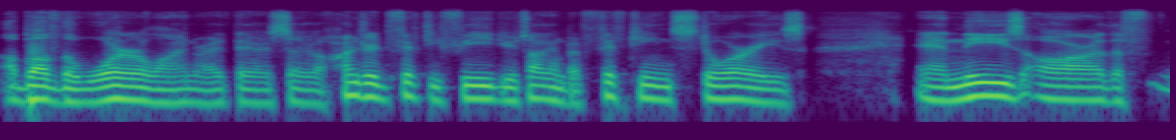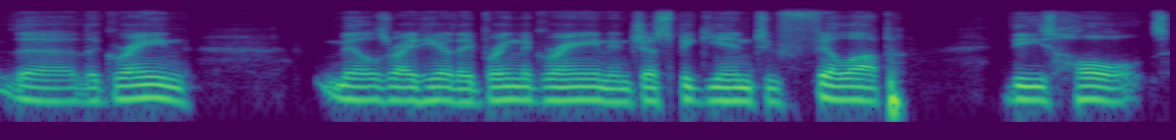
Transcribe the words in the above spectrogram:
above the water line right there. So 150 feet, you're talking about 15 stories. And these are the the the grain mills right here. They bring the grain and just begin to fill up these holes.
